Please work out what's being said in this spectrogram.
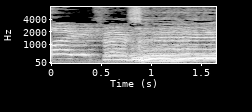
why it transmits.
